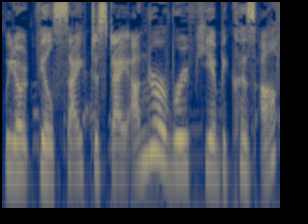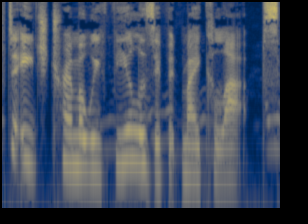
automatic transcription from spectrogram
We don't feel safe to stay under a roof here because after each tremor, we feel as if it may collapse.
